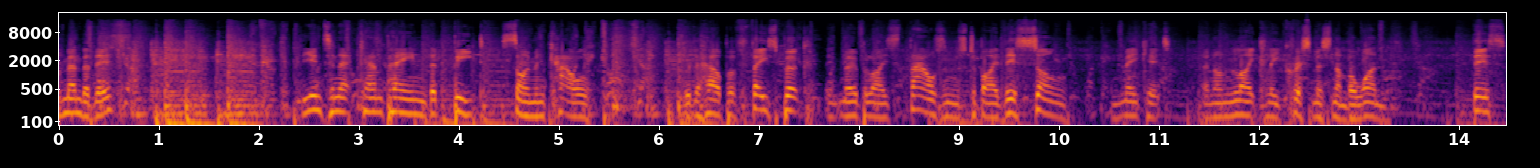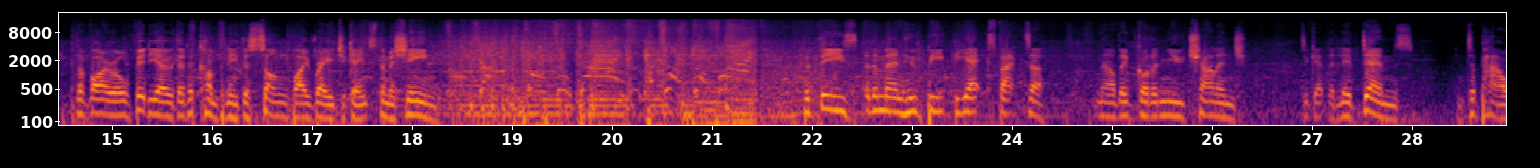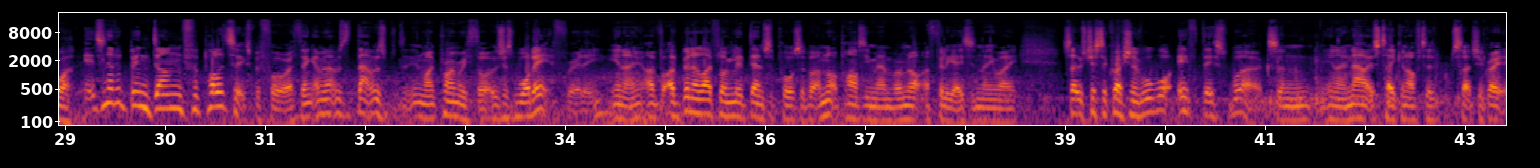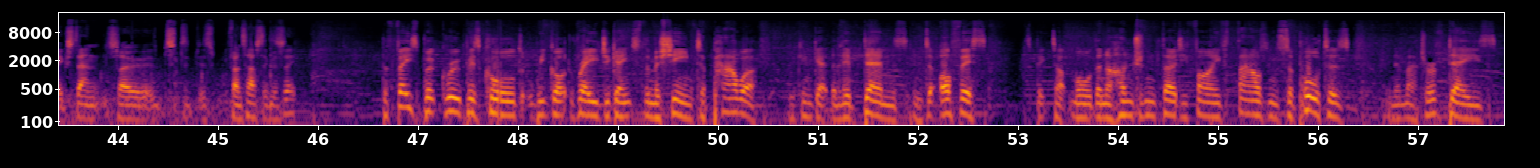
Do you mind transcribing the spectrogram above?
Remember this? The internet campaign that beat Simon Cowell. With the help of Facebook, it mobilised thousands to buy this song and make it an unlikely Christmas number one. This, the viral video that accompanied the song by Rage Against the Machine. But these are the men who beat the X Factor. Now they've got a new challenge to get the Lib Dems into power. It's never been done for politics before. I think. I mean, that was that was my primary thought. It was just what if, really. You know, I've I've been a lifelong Lib Dem supporter, but I'm not a party member. I'm not affiliated in any way. So it's just a question of well, what if this works? And you know, now it's taken off to such a great extent. So it's, it's fantastic to see. The Facebook group is called We Got Rage Against the Machine to Power. We can get the Lib Dems into office. It's picked up more than 135,000 supporters in a matter of days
